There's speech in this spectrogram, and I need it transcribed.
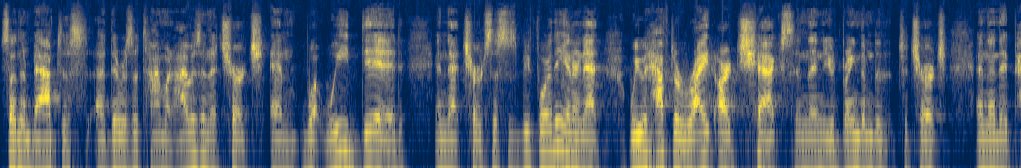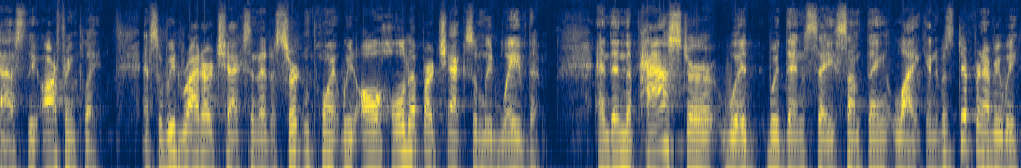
Southern Baptist, uh, there was a time when I was in a church, and what we did in that church, this is before the internet, we would have to write our checks, and then you'd bring them to, to church, and then they pass the offering plate. And so we'd write our checks, and at a certain point, we'd all hold up our checks and we'd wave them. And then the pastor would, would then say something like, and it was different every week,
